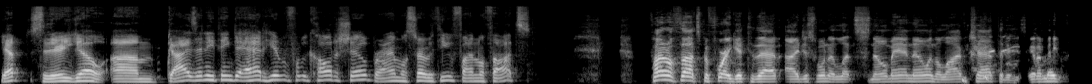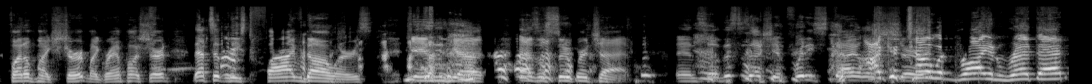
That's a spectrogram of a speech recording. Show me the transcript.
Yep. So there you go. Um, guys, anything to add here before we call it a show? Brian, we'll start with you. Final thoughts. Final thoughts before I get to that. I just want to let Snowman know in the live chat that if he's going to make fun of my shirt, my grandpa's shirt, that's at least five dollars in the, uh, as a super chat. And so this is actually a pretty stylish. I could shirt. tell when Brian read that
